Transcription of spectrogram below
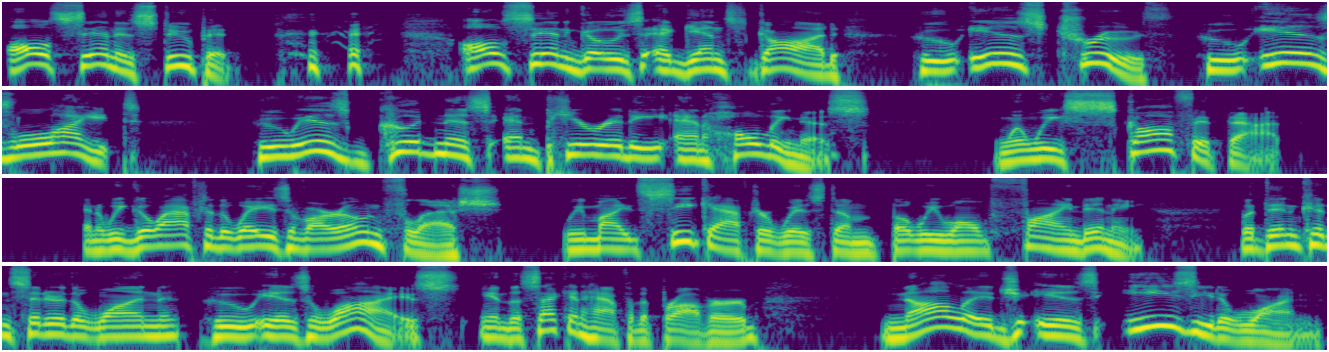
all sin is stupid. all sin goes against God, who is truth, who is light, who is goodness and purity and holiness. When we scoff at that and we go after the ways of our own flesh, we might seek after wisdom, but we won't find any. But then consider the one who is wise in the second half of the proverb. Knowledge is easy to one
